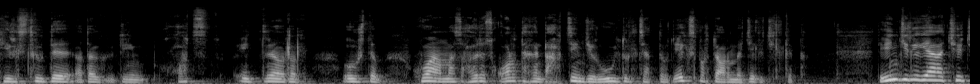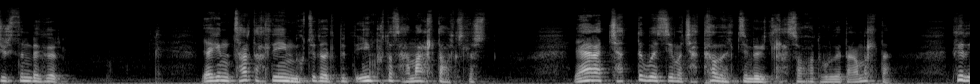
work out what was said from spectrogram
хэрэгслүүдээ одоо тийм хувц эднээ бол өөртөө хүн амаас 20-оос 3 дахин давцсан хэмжээр үйлдвэрлэж чаддаг гэж экспортын орн байж л гэж хэлэх гээд. Тэг энэ жиргэг яагаад чирж ирсэн бэхээр яг энэ цар тахлын нөхцөл байдал бид импортоос хамааралтай болчихлоо шүү дээ. Яагаад чаддаг байсан юм а чадхаа болцсон бэ гэж асуухад хүргээд байгаа юм л та. Тэгэхээр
